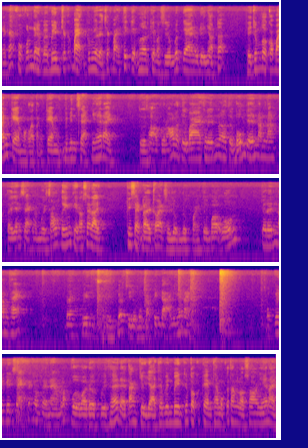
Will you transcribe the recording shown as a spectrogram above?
để khắc phục vấn đề về pin cho các bạn cũng như để các bạn tiết kiệm hơn khi mà sử dụng bếp ga nội địa Nhật á, thì chúng tôi có bán kèm hoặc là tặng kèm một pin sạc như thế này. Tuổi thọ của nó là từ 3 cho đến ờ, từ 4 cho đến 5 năm, thời gian sạc là 16 tiếng thì nó sẽ đầy. Khi sạc đầy các bạn sử dụng được khoảng từ 4 cho đến 5 tháng. Đây, pin thì bếp sử dụng một cặp pin đại như thế này. Một viên pin sạc nó không thể nào lắp vừa vào được, vì thế để tăng chiều dài cho viên pin, chúng tôi có kèm theo một cái thanh lò xo như thế này.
